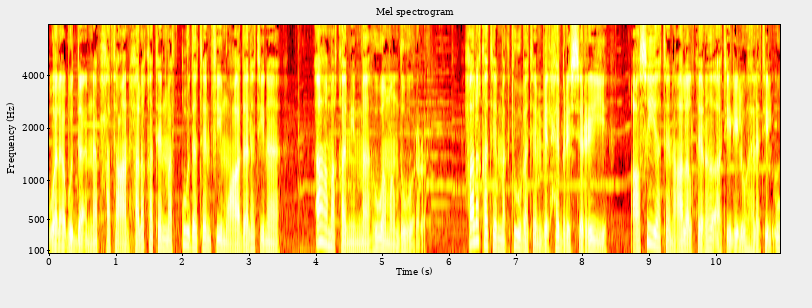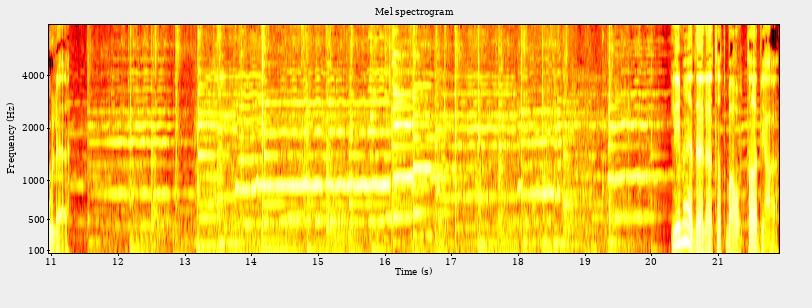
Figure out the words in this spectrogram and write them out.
ولا بد أن نبحث عن حلقة مفقودة في معادلتنا أعمق مما هو منظور. حلقة مكتوبة بالحبر السري عصية على القراءة للوهلة الأولى. لماذا لا تطبع الطابعة؟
